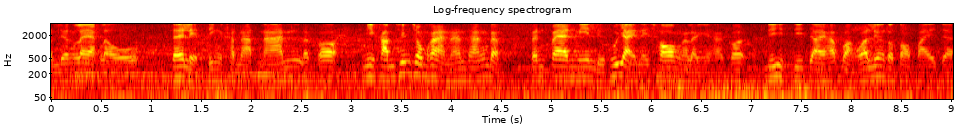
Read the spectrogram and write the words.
รเรื่องแรกเราได้เรตติ้งขนาดนั้น แล้วก็มีคำชื่นชมขนาดนั้นทั้งแบบแฟนๆมีนหรือผู้ใหญ่ในช่องอะไรเงี้ยครับก็ดีดีใจครับหวังว่าเรื่องต่อๆไปจะ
